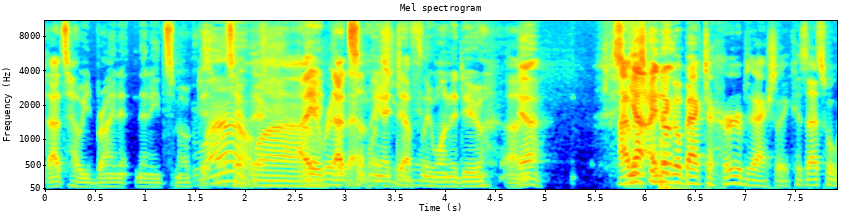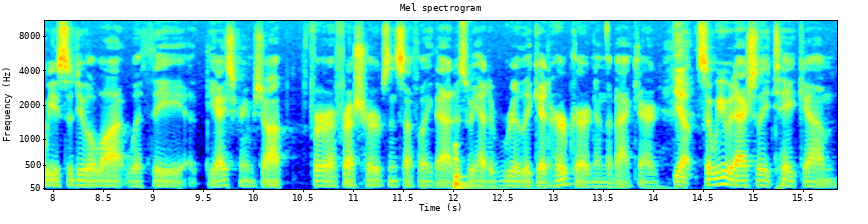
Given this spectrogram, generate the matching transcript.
That's how he'd brine it, and then he'd smoke it. Wow. So Wow. I, Get rid that's that something I moisture, definitely want to do. Uh, yeah. I was I going to go back to herbs actually, because that's what we used to do a lot with the the ice cream shop for our fresh herbs and stuff like that. Is we had a really good herb garden in the backyard. Yep. So we would actually take um,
